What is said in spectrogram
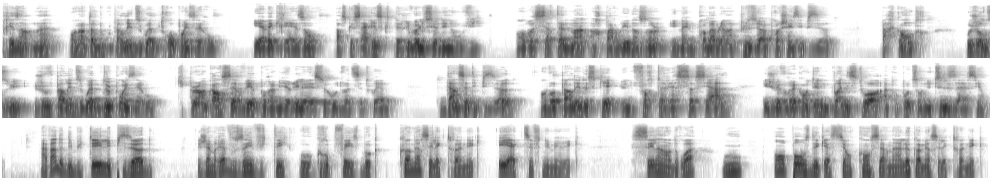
Présentement, on entend beaucoup parler du Web 3.0. Et avec raison, parce que ça risque de révolutionner nos vies. On va certainement en reparler dans un et même probablement plusieurs prochains épisodes. Par contre, aujourd'hui, je vais vous parler du Web 2.0, qui peut encore servir pour améliorer le SEO de votre site Web. Dans cet épisode, on va parler de ce qu'est une forteresse sociale et je vais vous raconter une bonne histoire à propos de son utilisation. Avant de débuter l'épisode, j'aimerais vous inviter au groupe Facebook Commerce électronique et actifs numériques. C'est l'endroit où on pose des questions concernant le commerce électronique,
